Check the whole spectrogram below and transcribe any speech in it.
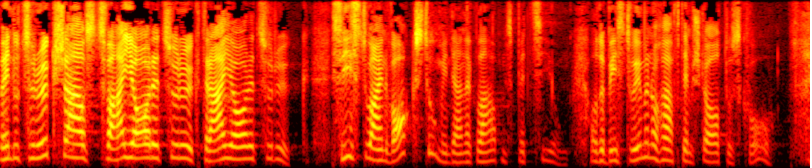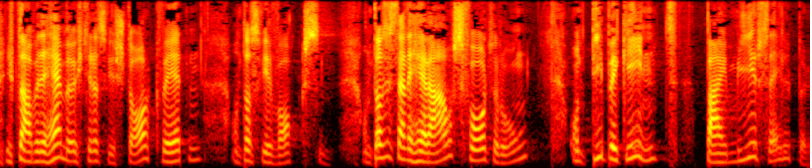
Wenn du zurückschaust, zwei Jahre zurück, drei Jahre zurück, siehst du ein Wachstum in deiner Glaubensbeziehung? Oder bist du immer noch auf dem Status quo? Ich glaube, der Herr möchte, dass wir stark werden und dass wir wachsen. Und das ist eine Herausforderung und die beginnt bei mir selber.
